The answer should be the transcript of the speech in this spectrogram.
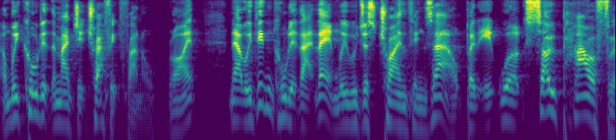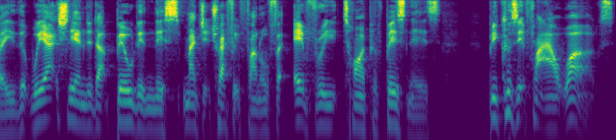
And we called it the magic traffic funnel, right? Now, we didn't call it that then. We were just trying things out, but it worked so powerfully that we actually ended up building this magic traffic funnel for every type of business because it flat out works.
